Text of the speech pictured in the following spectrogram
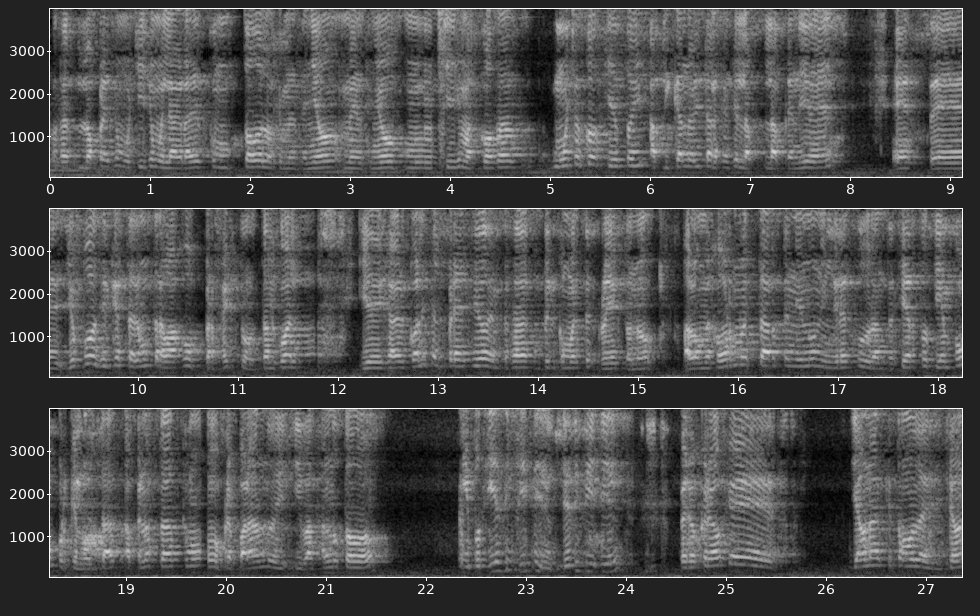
o sea, lo aprecio muchísimo y le agradezco todo lo que me enseñó. Me enseñó muchísimas cosas, muchas cosas que yo estoy aplicando ahorita a la agencia la, la aprendí de él. Este, yo puedo decir que este era un trabajo perfecto, tal cual. Y yo dije, a ver, ¿cuál es el precio de empezar a cumplir como este proyecto, no? A lo mejor no estar teniendo un ingreso durante cierto tiempo porque lo estás, apenas estás como, como preparando y, y basando todo. Y pues sí es difícil, sí es difícil, pero creo que ya una vez que tomas la decisión,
